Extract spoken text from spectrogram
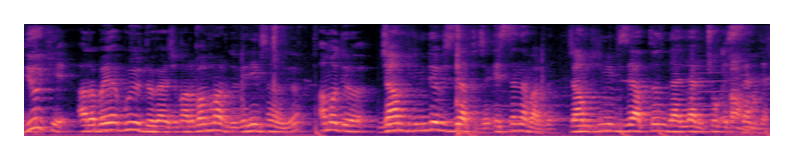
Diyor ki arabaya buyur diyor kardeşim arabam var diyor vereyim sana diyor. Ama diyor cam filmi diyor bizde yapacak. Eskiden ne vardı? Cam filmi bize yaptığın derlerdi çok Tamam, estendi. tamam.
